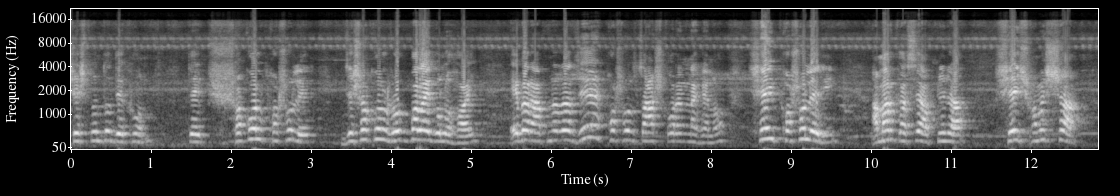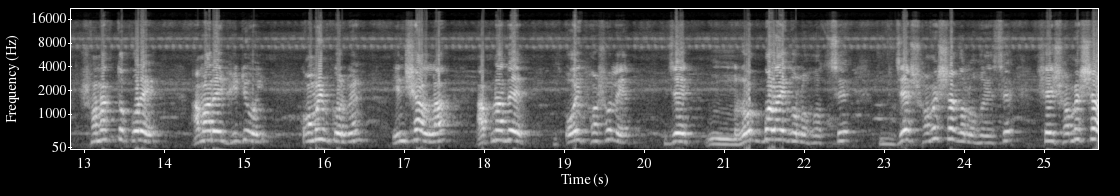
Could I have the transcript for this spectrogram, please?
শেষ পর্যন্ত দেখুন। যে সকল ফসলের যে সকল রোগবালাইগুলো হয় এবার আপনারা যে ফসল চাষ করেন না কেন সেই ফসলেরই আমার কাছে আপনারা সেই সমস্যা শনাক্ত করে আমার এই ভিডিওয় কমেন্ট করবেন। ইনশাল্লাহ আপনাদের ওই ফসলের যে উম, রোগবালাইগুলো হচ্ছে যে সমস্যাগুলো হয়েছে সেই সমস্যা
